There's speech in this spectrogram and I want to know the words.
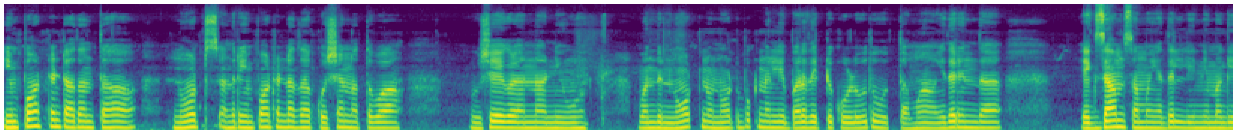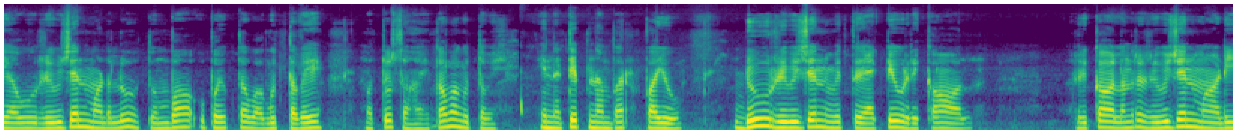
ಇಂಪಾರ್ಟೆಂಟ್ ಆದಂತಹ ನೋಟ್ಸ್ ಅಂದರೆ ಇಂಪಾರ್ಟೆಂಟ್ ಆದ ಕ್ವಶನ್ ಅಥವಾ ವಿಷಯಗಳನ್ನು ನೀವು ಒಂದು ನೋಟ್ನು, ನೋಟ್ಬುಕ್ನಲ್ಲಿ ಬರೆದಿಟ್ಟುಕೊಳ್ಳುವುದು ಉತ್ತಮ. ಇದರಿಂದ ಎಕ್ಸಾಮ್ ಸಮಯದಲ್ಲಿ ನಿಮಗೆ ಅವು ರಿವಿಷನ್ ಮಾಡಲು ತುಂಬ ಉಪಯುಕ್ತವಾಗುತ್ತವೆ ಮತ್ತು ಸಹಾಯಕವಾಗುತ್ತವೆ. ಇನ್ನು tip number five. Do revision with active recall. Recall ಅಂದರೆ ರಿವಿಷನ್ ಮಾಡಿ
